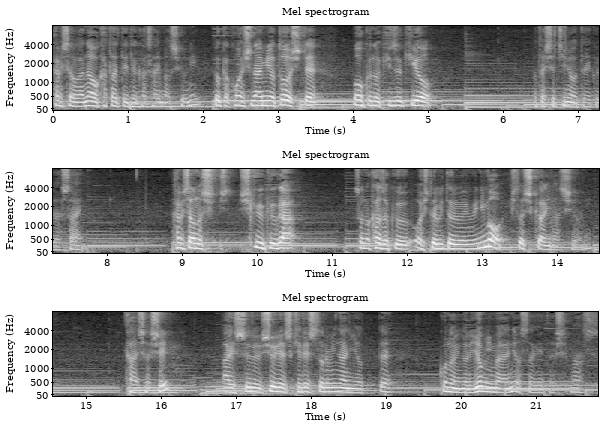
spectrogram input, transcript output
神様がなお語っていてくださいますように。どうか今週の歩みを通して多くの気づきを私たちにお与えください。神様の祝福がその家族お一人一人の上にも等しくありますように。感謝し愛する主イエスキリストの皆によってこの祈りを見舞いにお捧げいたします。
